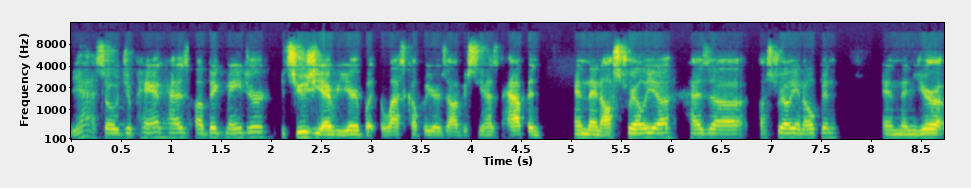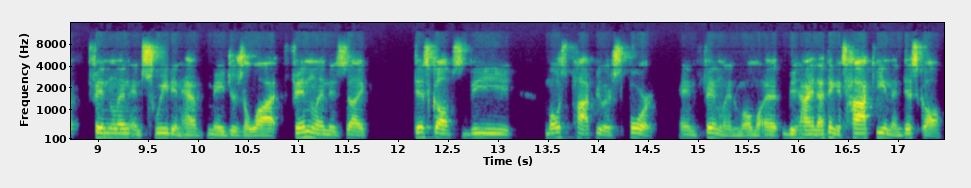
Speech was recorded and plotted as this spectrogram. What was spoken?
Yeah, so Japan has a big major. It's usually every year, but the last couple years obviously hasn't happened. And then Australia has a Australian Open, and then Europe, Finland, and Sweden have majors a lot. Finland is like disc golf's the most popular sport in Finland, uh, behind I think it's hockey and then disc golf.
